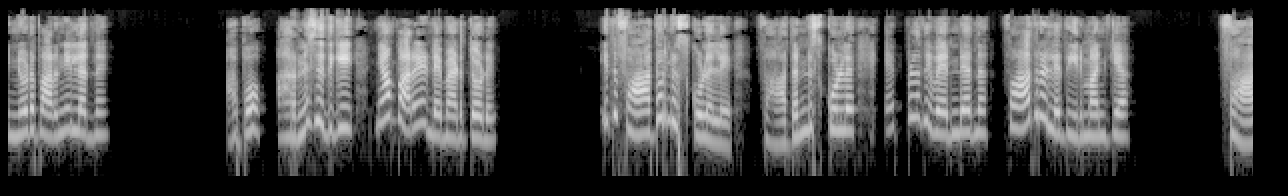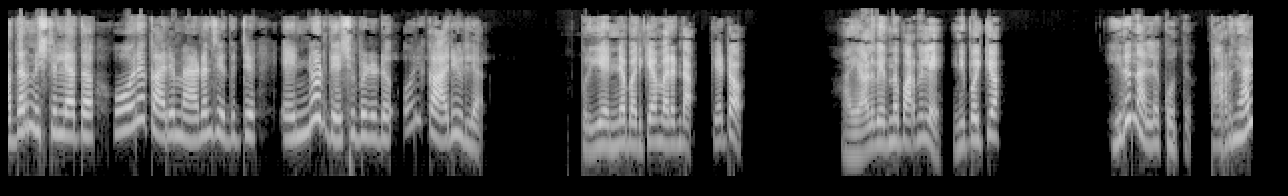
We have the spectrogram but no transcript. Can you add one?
എന്നോട് പറഞ്ഞില്ലെന്ന്? അപ്പോ അറിഞ്ഞ സ്ഥിതിക്ക് ഞാൻ പറയണ്ടേ മാഡത്തോട്? ഇത് ഫാദറിന്റെ സ്കൂളല്ലേ ഫാദറിന്റെ സ്കൂളിൽ എപ്പോഴത് വരണ്ടെന്ന് ഫാദർ അല്ലേ തീരുമാനിക്കുക ഫാദറിന് ഇഷ്ടമില്ലാത്ത ഓരോ കാര്യം മാഡം ചെയ്തിട്ട് എന്നോട് ദേഷ്യപ്പെട്ടിട്ട് ഒരു കാര്യമില്ല പ്രിയ എന്നെ ഭരിക്കാൻ വരണ്ട കേട്ടോ? അയാൾ വരുന്ന പറഞ്ഞില്ലേ ഇനി പൊയ്ക്കോ. ഇത് നല്ല കൂത്ത്. പറഞ്ഞാൽ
